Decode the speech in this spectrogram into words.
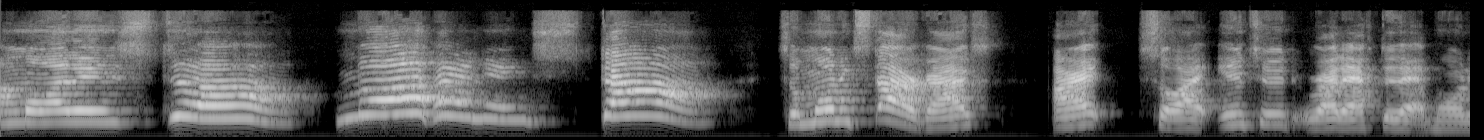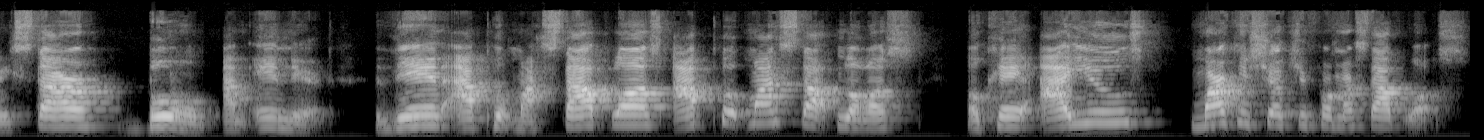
morning star. Morning star. It's a morning star, guys. All right. So I entered right after that morning star. Boom. I'm in there. Then I put my stop loss. I put my stop loss. Okay. I use market structure for my stop loss.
